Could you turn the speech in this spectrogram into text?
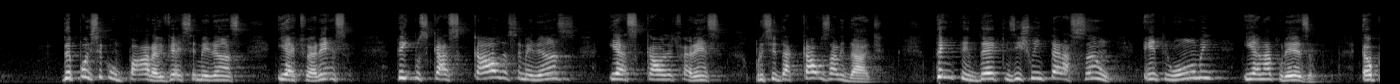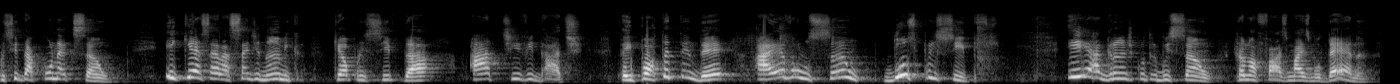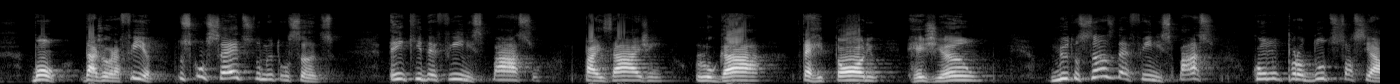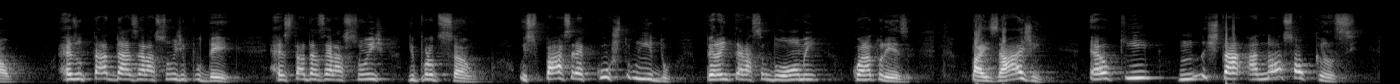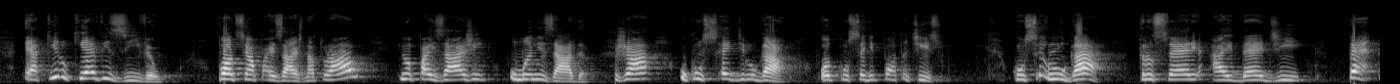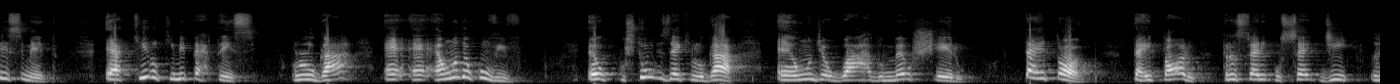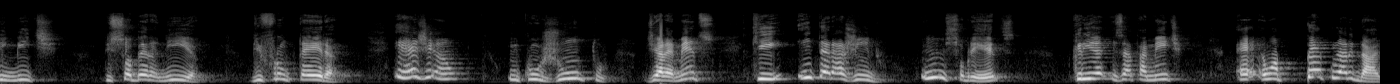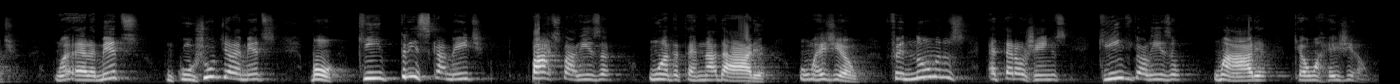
Depois se compara e vê as semelhanças e a diferença, tem que buscar as causas semelhanças e as causas da diferença. O princípio da causalidade. Tem que entender que existe uma interação entre o homem e a natureza. É o princípio da conexão. E que essa relação é dinâmica, que é o princípio da atividade. Então é importante entender a evolução dos princípios. E a grande contribuição, já numa fase mais moderna, bom, da geografia, dos conceitos do Milton Santos, em que define espaço, paisagem, lugar, território, região. Milton Santos define espaço como produto social, resultado das relações de poder, resultado das relações de produção. O espaço é construído pela interação do homem com a natureza. Paisagem é o que está a nosso alcance, é aquilo que é visível. Pode ser uma paisagem natural e uma paisagem humanizada. Já o conceito de lugar, outro conceito importantíssimo. O lugar transfere a ideia de pertencimento. É aquilo que me pertence. O lugar é, é, é onde eu convivo. Eu costumo dizer que lugar é onde eu guardo o meu cheiro. Território. Território transfere o conceito de limite, de soberania, de fronteira. E região, um conjunto de elementos que, interagindo uns sobre eles, cria exatamente é, é uma peculiaridade. Um, elementos, um conjunto de elementos, bom, que intrinsecamente particulariza uma determinada área, uma região. Fenômenos heterogêneos que individualizam uma área que é uma região.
